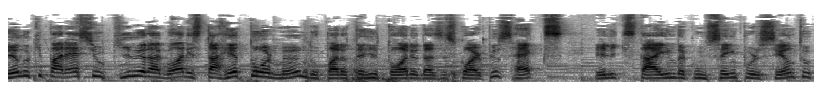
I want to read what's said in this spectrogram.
Pelo que parece, o Killer agora está retornando para o território das Scorpius Rex. Ele que está ainda com 100%.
